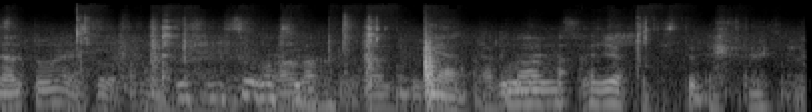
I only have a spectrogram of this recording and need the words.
なんともない。そうい。や旅の恥を外してたよ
